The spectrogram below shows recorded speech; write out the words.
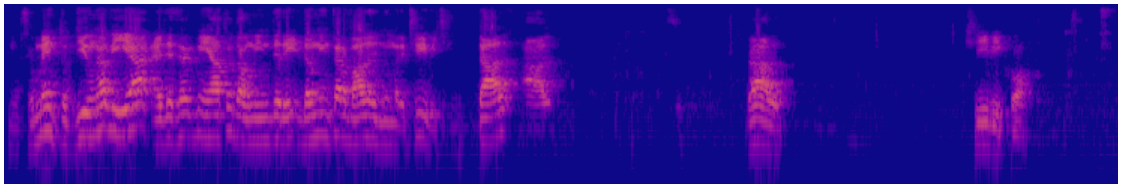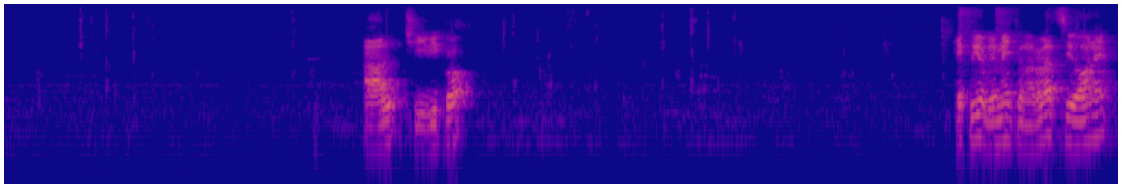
un segmento di una via è determinato da un, da un intervallo di numeri civici, dal al, dal civico al civico e qui ovviamente una relazione.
